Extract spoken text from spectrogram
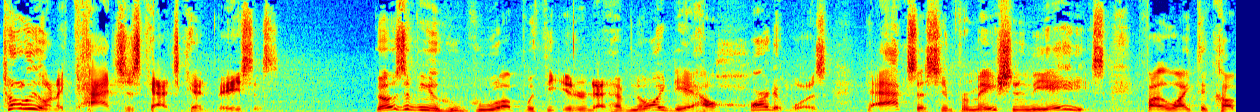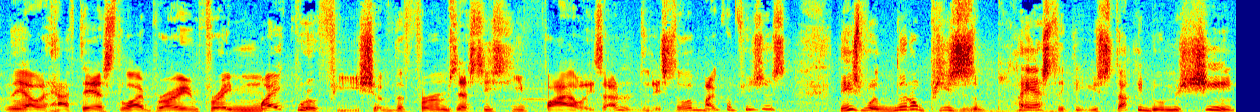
totally on a catch as catch can basis. Those of you who grew up with the internet have no idea how hard it was to access information in the 80s. If I liked a company, I would have to ask the librarian for a microfiche of the firm's SEC filings. I don't do they still have microfiches? These were little pieces of plastic that you stuck into a machine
